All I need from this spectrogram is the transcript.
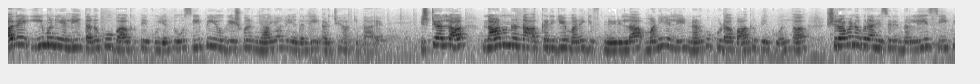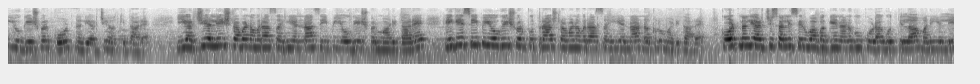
ಆದರೆ ಈ ಮನೆಯಲ್ಲಿ ತನಗೂ ಭಾಗಬೇಕು ಎಂದು ಸಿಪಿ ಯೋಗೇಶ್ವರ್ ನ್ಯಾಯಾಲಯದಲ್ಲಿ ಅರ್ಜಿ ಹಾಕಿದ್ದಾರೆ. ಇಷ್ಟೇ ಅಲ್ಲ, ನಾನು ನನ್ನ ಅಕ್ಕನಿಗೆ ಮನೆ ಗಿಫ್ಟ್ ನೀಡಿಲ್ಲ, ಮನೆಯಲ್ಲಿ ನನಗೂ ಕೂಡ ಭಾಗಬೇಕು ಅಂತ ಶ್ರವಣ್ ಅವರ ಹೆಸರಿನಲ್ಲಿ ಸಿಪಿ ಯೋಗೇಶ್ವರ್ ಕೋರ್ಟ್ನಲ್ಲಿ ಅರ್ಜಿ ಹಾಕಿದ್ದಾರೆ. ಈ ಅರ್ಜಿಯಲ್ಲಿ ಶ್ರವಣ್ ಅವರ ಸಹಿಯನ್ನ ಸಿಪಿ ಯೋಗೇಶ್ವರ್ ಮಾಡಿದ್ದಾರೆ. ಹೀಗೆ ಸಿಪಿ ಯೋಗೇಶ್ವರ್ ಪುತ್ರ ಶ್ರವಣ್ ಅವರ ಸಹಿಯನ್ನ ನಕಲು ಮಾಡಿದ್ದಾರೆ. ಕೋರ್ಟ್ನಲ್ಲಿ ಅರ್ಜಿ ಸಲ್ಲಿಸಿರುವ ಬಗ್ಗೆ ನನಗೂ ಕೂಡ ಗೊತ್ತಿಲ್ಲ, ಮನೆಯಲ್ಲಿ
